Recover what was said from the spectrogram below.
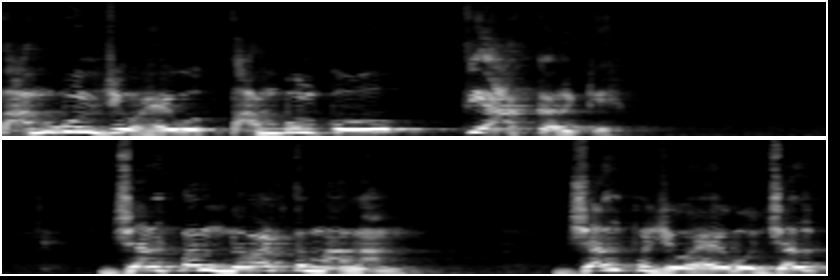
तांबुल जो है, वो तांबुल को त्याग करके, जल्पम निवर्तमानम जल्प जो है, वो जल्प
